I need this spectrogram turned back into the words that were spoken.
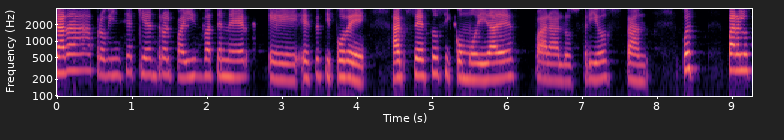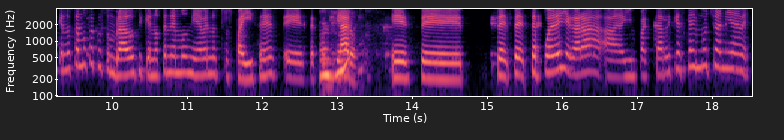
cada provincia aquí dentro del país va a tener eh, este tipo de accesos y comodidades para los fríos tan, pues, para los que no estamos acostumbrados y que no tenemos nieve en nuestros países, este, pues uh -huh. claro, este, te, te, te puede llegar a, a, impactar que es que hay mucha nieve.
